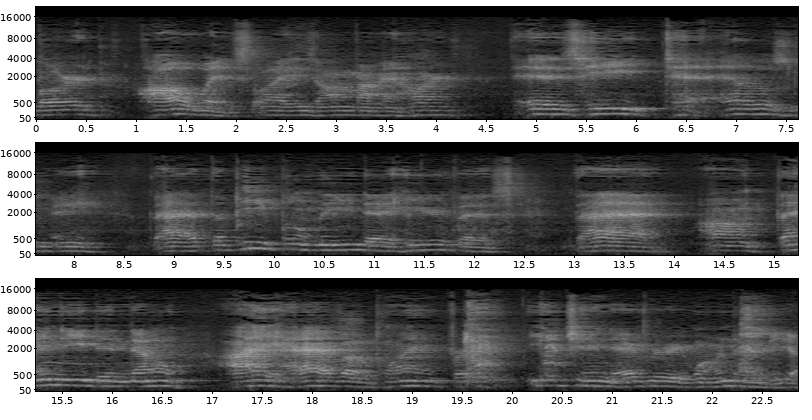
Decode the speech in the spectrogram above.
Lord always lays on my heart is He tells me that the people need to hear this, that um, they need to know I have a plan for each and every one of you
